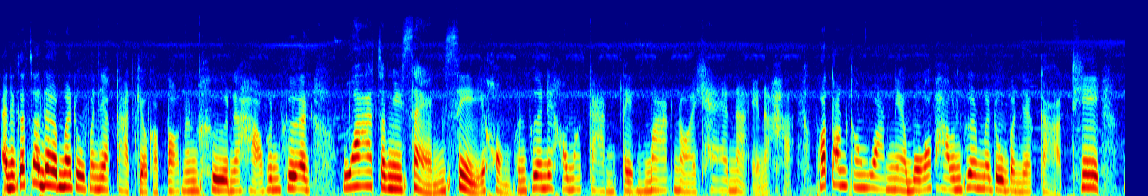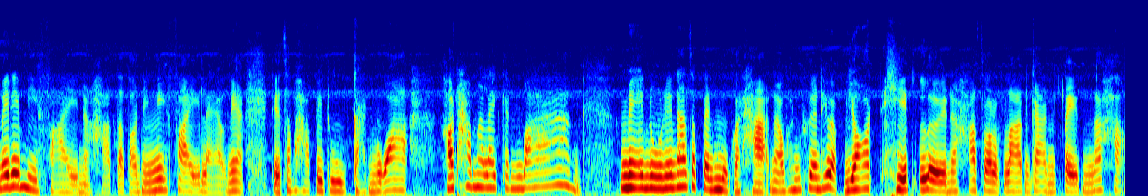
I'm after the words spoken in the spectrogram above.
อันนี้ก็จะเดินมาดูบรรยากาศเกี่ยวกับตอนกลางคืนนะคะ เพื่อนๆว่าจะมีแสงสีของเพื่อนๆที่เขามากางเต็นท์มากน้อยแค่ไหนนะคะ เพราะตอนกลางวันเนี่ยโบก็พาเพื่อนๆมาดูบรรยากาศที่ไม่ได้มีไฟนะคะ แต่ตอนนี้มีไฟแล้วเนี่ยเดี๋ยวจะพาไปดูกันว่าเขาทำอะไรกันบ้าง เมนูนี่น่าจะเป็นหมูกระทะนะเพื่อนๆที่แบบยอดฮิตเลยนะคะสำหรับร้านกลางเต็นท์นะคะ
